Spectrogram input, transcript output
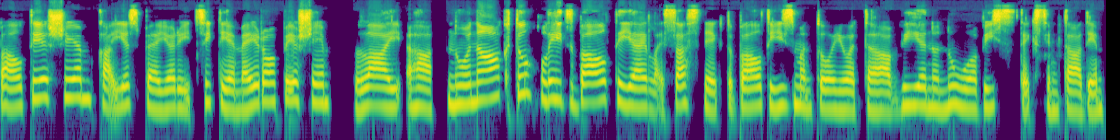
Baltiešiem, kā iespēju arī citiem Eiropiešiem, lai uh, nonāktu līdz Baltijai, lai sasniegtu Baltiju, izmantojot uh, vienu no visiem tādiem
